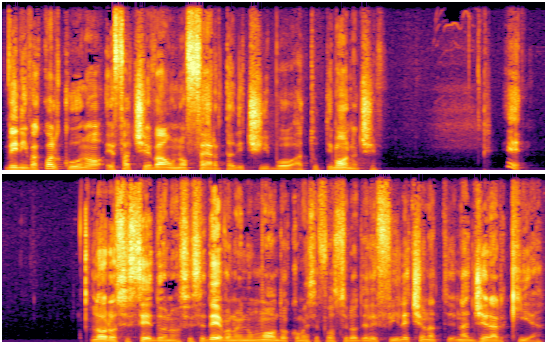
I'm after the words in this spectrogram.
veniva qualcuno e faceva un'offerta di cibo a tutti i monaci loro si sedono, si sedevano in un modo come se fossero delle file, c'è una, una gerarchia.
